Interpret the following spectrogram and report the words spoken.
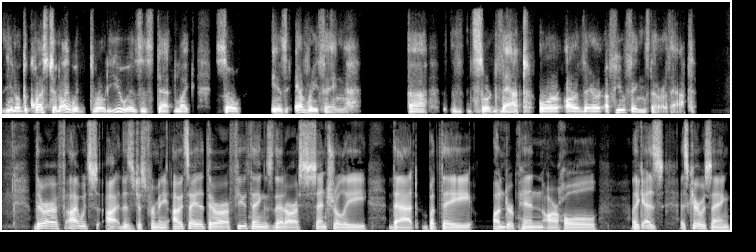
you know, the question I would throw to you is is that like so is everything uh, sort that, or are there a few things that are that? There are, I would, I, this is just for me. I would say that there are a few things that are essentially that, but they underpin our whole, like as as Kira was saying,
